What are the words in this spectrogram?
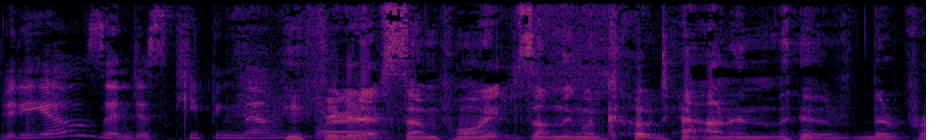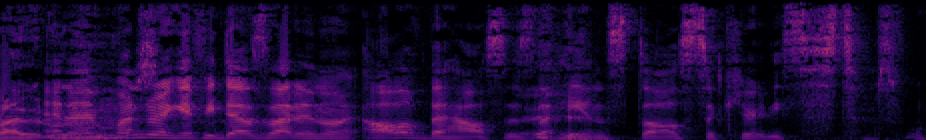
videos and just keeping them? He for- figured at some point something would go down in their, their private room. And I'm wondering if he does that in like, all of the houses that he installs security systems for.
